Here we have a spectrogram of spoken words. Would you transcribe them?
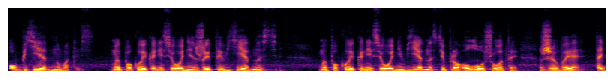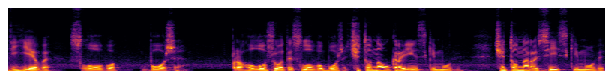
об'єднуватись. Ми покликані сьогодні жити в єдності. Ми покликані сьогодні в єдності проголошувати живе та дієве Слово Боже. Проголошувати Слово Боже, чи то на українській мові, чи то на російській мові,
